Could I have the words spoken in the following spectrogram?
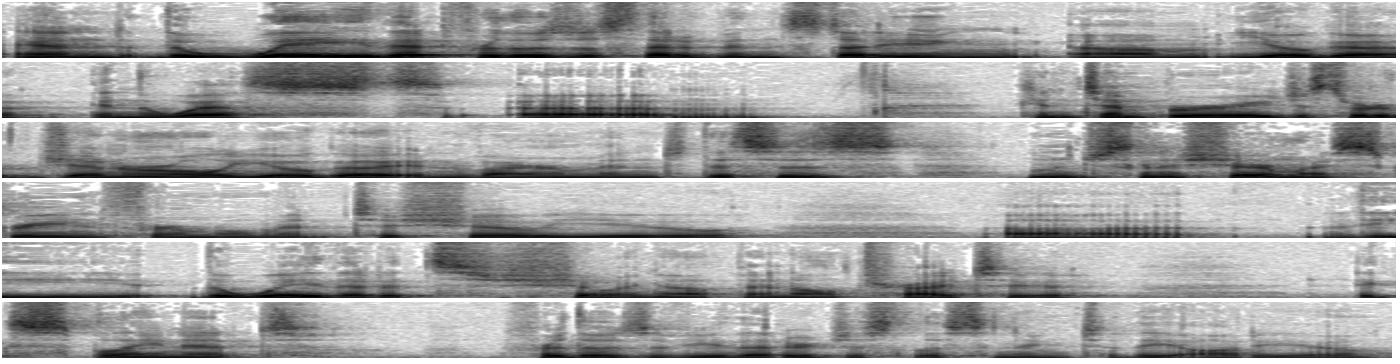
And the way that, for those of us that have been studying um, yoga in the West, um, contemporary, just sort of general yoga environment, this is, I'm just going to share my screen for a moment to show you uh, the, the way that it's showing up, and I'll try to explain it for those of you that are just listening to the audio.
